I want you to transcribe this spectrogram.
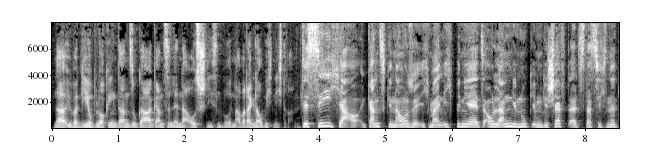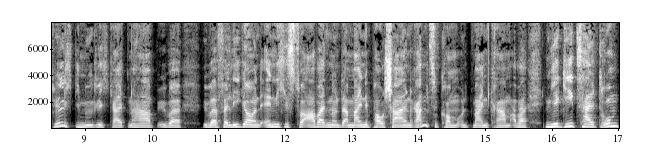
na, über Geoblocking dann sogar ganze Länder ausschließen würden, aber da glaube ich nicht dran. Das sehe ich ja ganz genauso. Ich meine, ich bin ja jetzt auch lang genug im Geschäft, als dass ich natürlich die Möglichkeiten habe, über über Verleger und ähnliches zu arbeiten und an meine Pauschalen ranzukommen und mein Kram, aber mir geht's halt drum,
